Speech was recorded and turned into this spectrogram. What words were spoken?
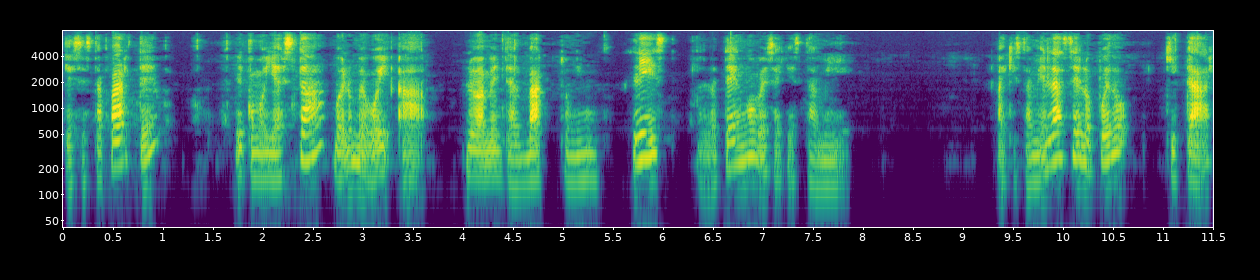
que es esta parte. Y como ya está, bueno, me voy a nuevamente al back to link list. Lo tengo, ves, aquí está mi Aquí está mi enlace, lo puedo quitar.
